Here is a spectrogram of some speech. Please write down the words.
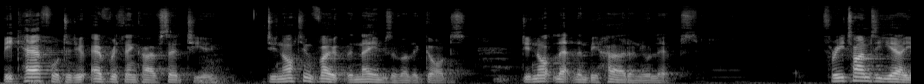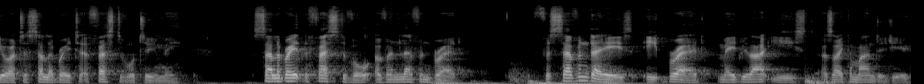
Be careful to do everything I have said to you. Do not invoke the names of other gods. Do not let them be heard on your lips. Three times a year you are to celebrate a festival to me. Celebrate the festival of unleavened bread. For seven days eat bread made without yeast, as I commanded you.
